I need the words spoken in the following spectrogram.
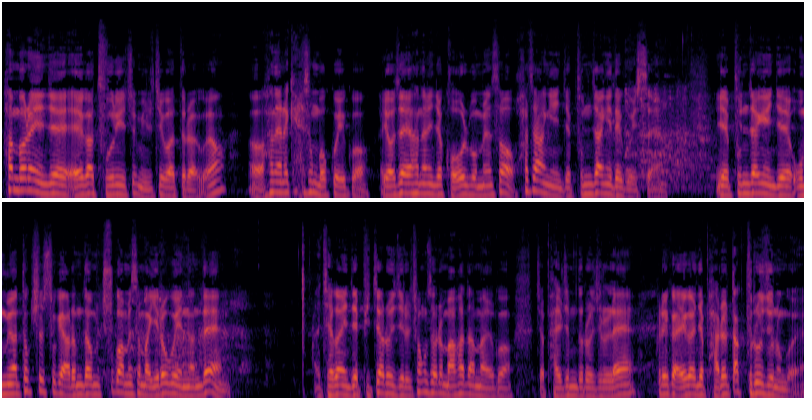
한 번에 이제 애가 둘이 좀 일찍 왔더라고요. 어, 하나는 계속 먹고 있고, 여자의 하나는 이제 거울 보면서 화장이 이제 분장이 되고 있어요. 예, 분장이 이제 오묘한 턱실 속의 아름다움을 추구하면서 막 이러고 있는데, 제가 이제 빗자루질을 청소를 막 하다 말고, 저 발 좀 들어줄래? 그러니까 애가 이제 발을 딱 들어주는 거예요.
